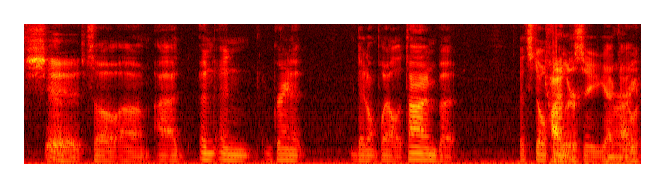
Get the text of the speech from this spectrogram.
shit. So um, I and and granted, they don't play all the time, but it's still fun to see. Yeah, Murray. Kyler.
